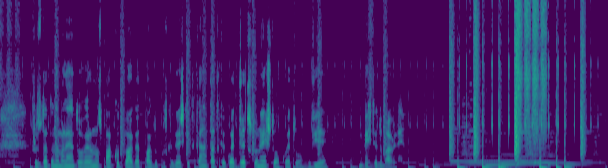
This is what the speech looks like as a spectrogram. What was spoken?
В резултат на намалената увереност пак отлагат, пак допускат грешки и така нататък. Кое е третото нещо, което вие бихте добавили?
